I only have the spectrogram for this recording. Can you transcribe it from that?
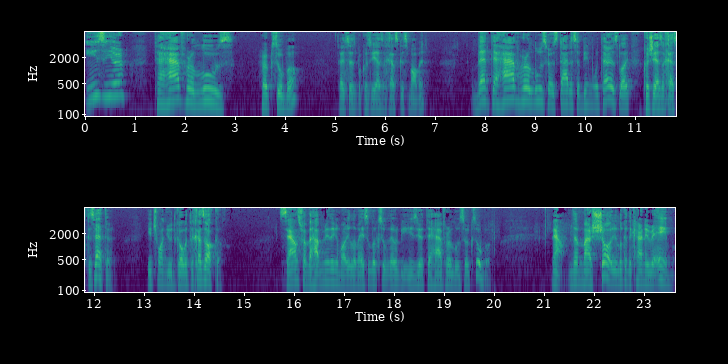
easier to have her lose her ksuba. Taisus says because he has a cheskes moment, than to have her lose her status of being muteris loy because she has a cheskes heter. Each one you'd go with the chazaka. Sounds from the Havim the Gemara, Lamesa Ksuba, that would be easier to have her lose her ksuba. Now, the Marsha, you look at the Karni Re'im,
